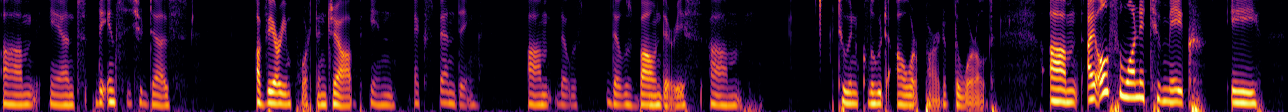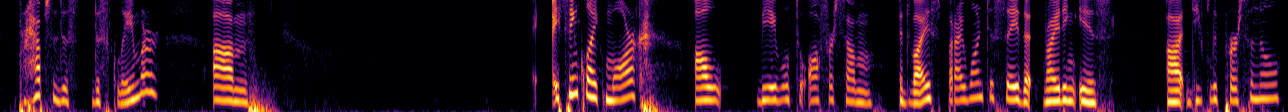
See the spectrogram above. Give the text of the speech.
Um, and the Institute does a very important job in expanding um, those, those boundaries um, to include our part of the world. Um, I also wanted to make a perhaps a dis disclaimer um, I think, like Mark, I'll be able to offer some advice, but I want to say that writing is uh, deeply personal,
